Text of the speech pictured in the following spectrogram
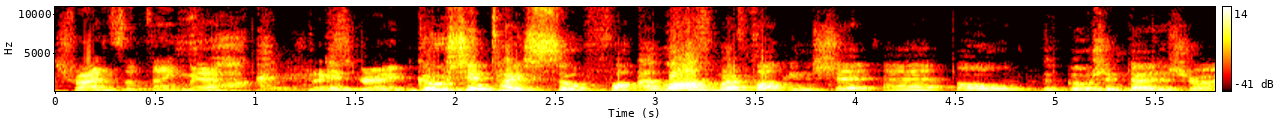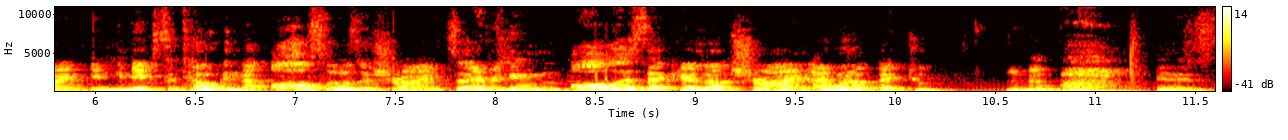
Shrine's the thing, man. That's it, great. Go Shintai's so fucking. I lost my fucking shit at oh the Goshen is a shrine, and he makes a token that also is a shrine. So everything, all this that cares about shrine, I went up by 2 Mm-hmm. and it's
